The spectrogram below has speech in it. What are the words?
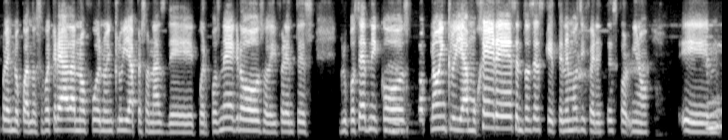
por ejemplo, cuando se fue creada no, fue, no incluía personas de cuerpos negros o de diferentes grupos étnicos, no, incluía mujeres, entonces que tenemos diferentes, you know, eh,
